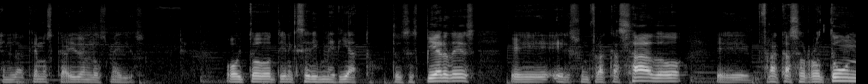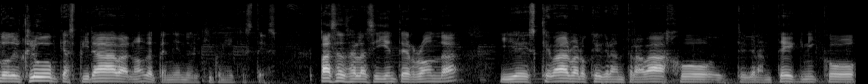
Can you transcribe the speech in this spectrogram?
en la que hemos caído en los medios. Hoy todo tiene que ser inmediato. Entonces pierdes, eh, eres un fracasado, eh, fracaso rotundo del club que aspiraba, ¿no? dependiendo del equipo en el que estés. Pasas a la siguiente ronda y es qué bárbaro, qué gran trabajo, qué gran técnico,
